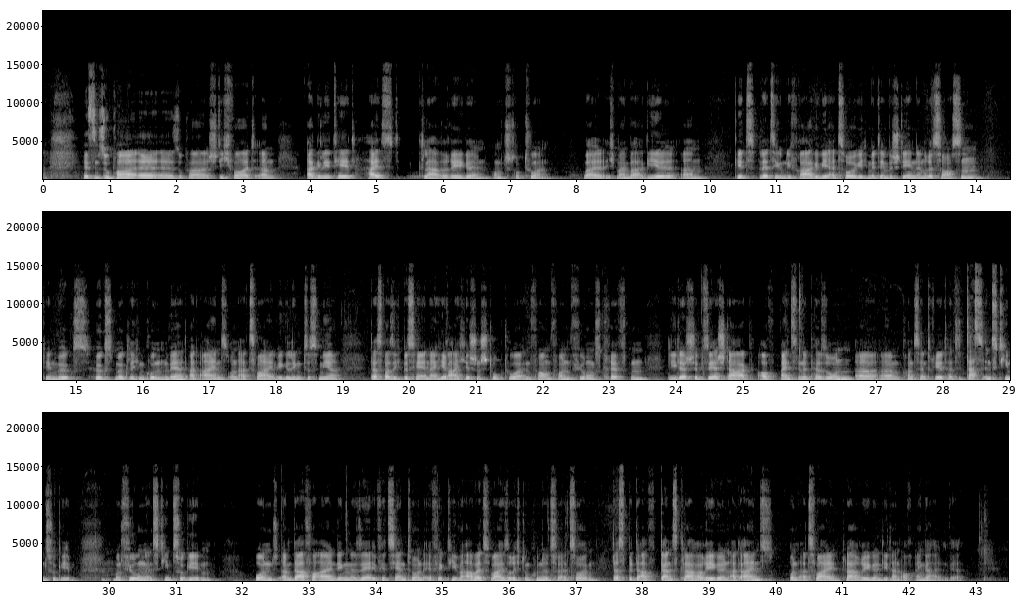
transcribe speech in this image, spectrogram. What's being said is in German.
Das ist ein super, äh, äh, super Stichwort. Ähm, Agilität heißt klare Regeln und Strukturen. Weil ich meine, bei Agil ähm, geht es letztlich um die Frage, wie erzeuge ich mit den bestehenden Ressourcen den höchstmöglichen Kundenwert, Ad 1 und Ad 2, wie gelingt es mir, das, was ich bisher in einer hierarchischen Struktur in Form von Führungskräften, Leadership sehr stark auf einzelne Personen äh, ähm, konzentriert hatte, das ins Team zu geben. Mhm. Und Führung ins Team zu geben und ähm, da vor allen Dingen eine sehr effiziente und effektive Arbeitsweise Richtung Kunde zu erzeugen, das bedarf ganz klarer Regeln, Ad 1 und Ad 2, klare Regeln, die dann auch eingehalten werden.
